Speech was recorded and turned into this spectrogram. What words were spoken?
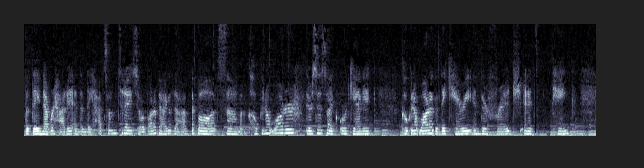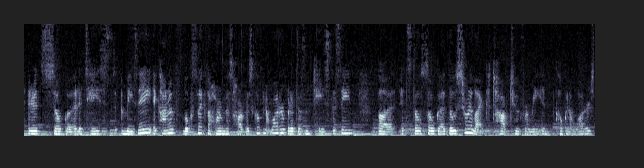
But they never had it and then they had some today so I bought a bag of that. I bought some coconut water. There's this like organic coconut water that they carry in their fridge and it's pink and it's so good. It tastes amazing. It kind of looks like the Harmless Harvest coconut water but it doesn't taste the same but it's still so good. Those two are like top two for me in coconut waters.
